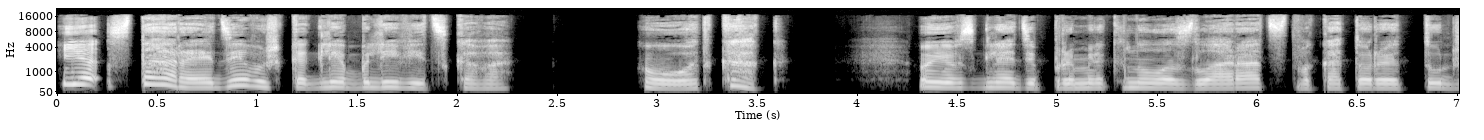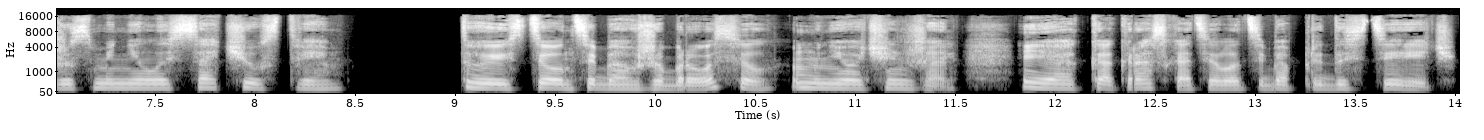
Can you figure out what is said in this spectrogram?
«Я старая девушка Глеба Левицкого». «Вот как?» В ее взгляде промелькнуло злорадство, которое тут же сменилось сочувствием. «То есть он тебя уже бросил? Мне очень жаль. Я как раз хотела тебя предостеречь.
